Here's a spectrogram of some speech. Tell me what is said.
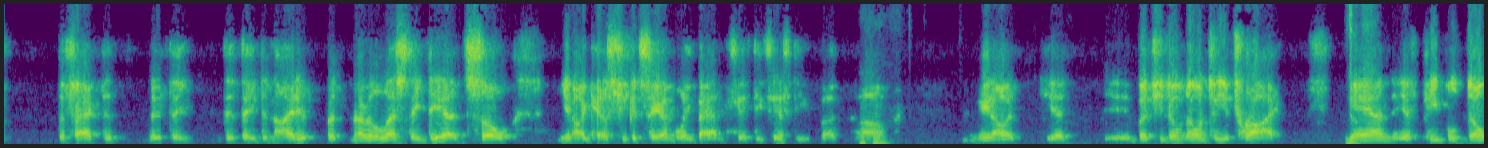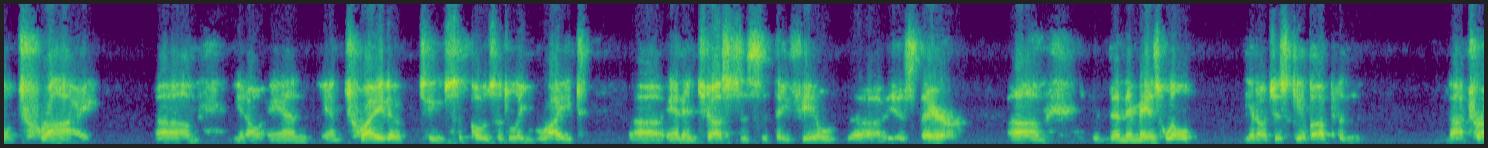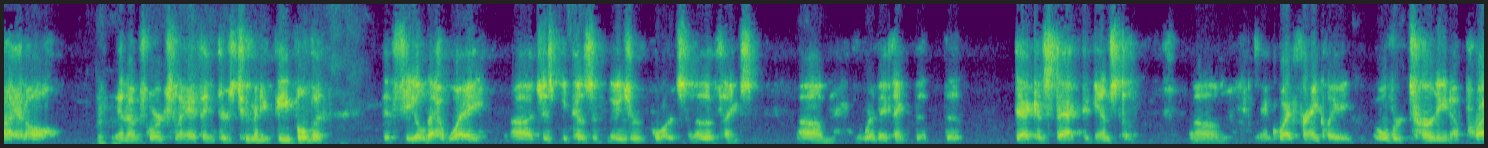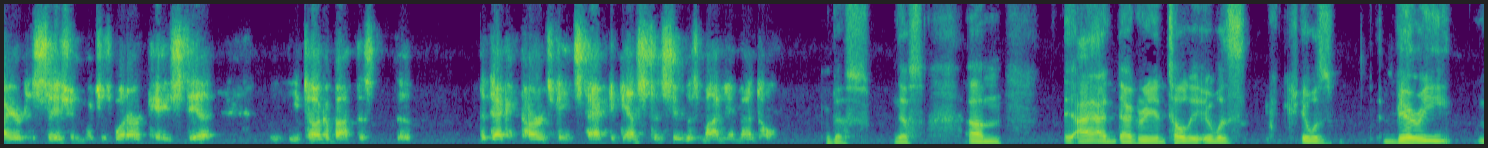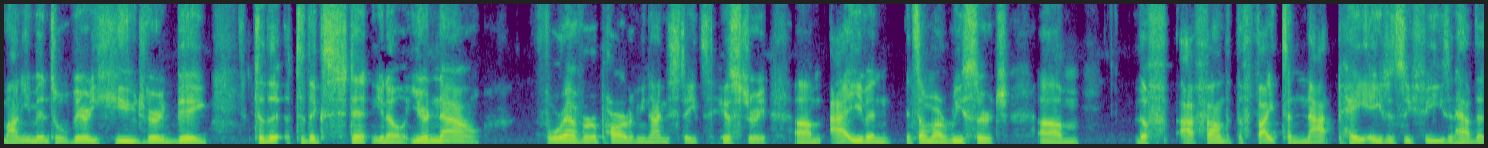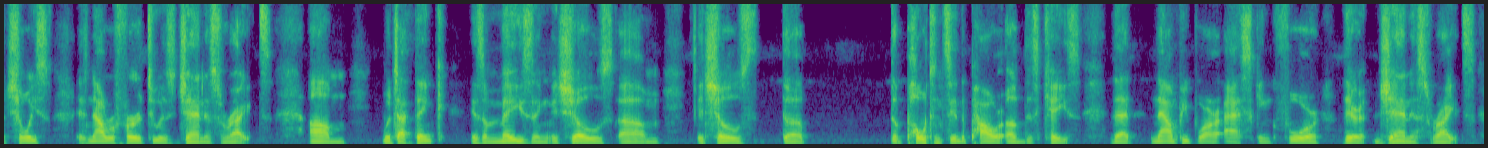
the fact that, that they that they denied it, but nevertheless they did. So you know, I guess you could say I'm only batting 50 50, but, um, mm-hmm. you know, it, it, it, but you don't know until you try. And if people don't try, um, you know, and and try to to supposedly right uh, an injustice that they feel uh, is there, um, then they may as well, you know, just give up and not try at all. Mm-hmm. And unfortunately, I think there's too many people that that feel that way uh, just because of news reports and other things, um, where they think that the deck is stacked against them. Um, and quite frankly, overturning a prior decision, which is what our case did. You talk about this, the the deck of cards being stacked against us. It was monumental. Yes, yes. Um, I, I agree totally. It was it was very monumental, very huge, very big to the to the extent you know you're now forever a part of United States history. Um, I even in some of my research, um, the I found that the fight to not pay agency fees and have that choice is now referred to as Janus rights, um, which I think is amazing. It shows um, it shows the the potency and the power of this case that now people are asking for their Janus rights.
